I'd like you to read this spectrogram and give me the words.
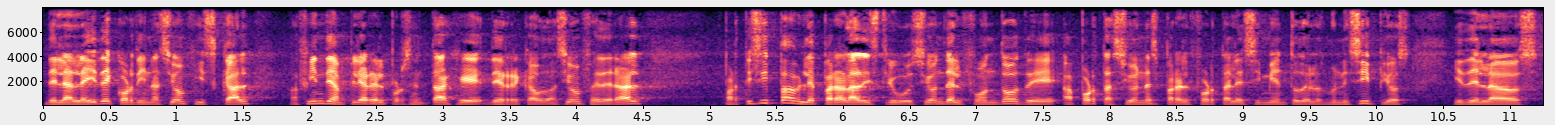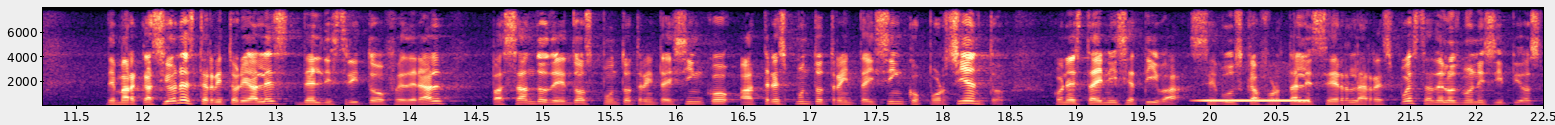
de la Ley de Coordinación Fiscal a fin de ampliar el porcentaje de recaudación federal participable para la distribución del Fondo de Aportaciones para el Fortalecimiento de los Municipios y de las demarcaciones territoriales del Distrito Federal, pasando de 2.35 a 3.35%. Con esta iniciativa se busca fortalecer la respuesta de los municipios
